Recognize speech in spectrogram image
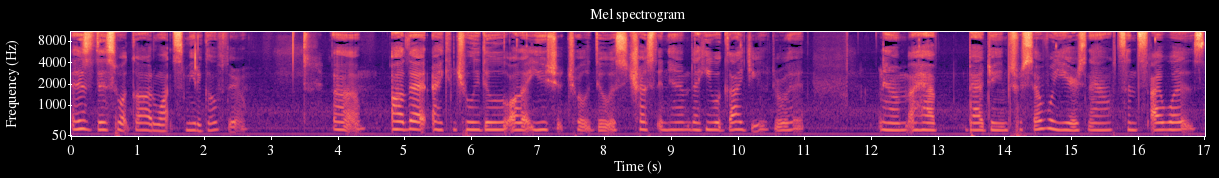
is this what God wants me to go through? Um, all that I can truly do, all that you should truly do, is trust in Him that He will guide you through it. Um, I have bad dreams for several years now since I was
